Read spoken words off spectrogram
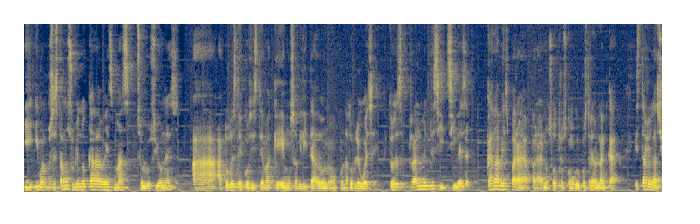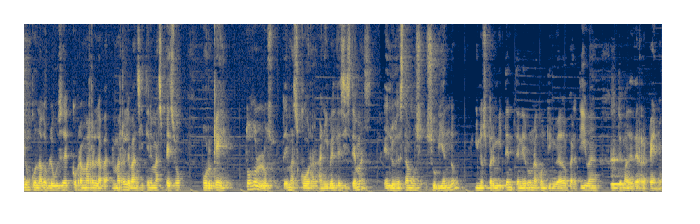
Y, y, bueno, pues estamos subiendo cada vez más soluciones a, todo este ecosistema que hemos habilitado ¿no? con AWS. Entonces, realmente si, si ves, cada vez para, para nosotros como Grupo Estrella Blanca, esta relación con AWS cobra más, más relevancia y tiene más peso. ¿Por qué? Todos los temas core a nivel de sistemas eh, los estamos subiendo y nos permiten tener una continuidad operativa, un tema de DRP, ¿no?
